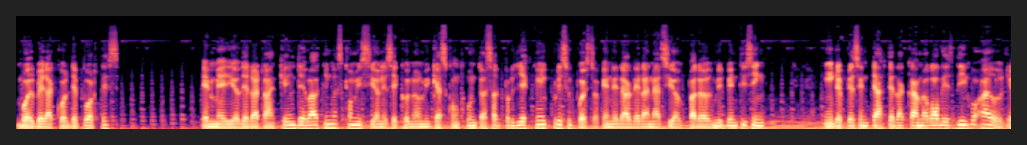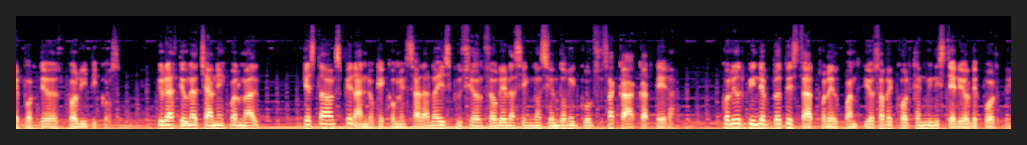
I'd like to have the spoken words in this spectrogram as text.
volver a Coldeportes. En medio del arranque del debate en las comisiones económicas conjuntas al proyecto del presupuesto general de la Nación para 2025, un representante de la Cámara les dijo a dos reporteros políticos, durante una charla informal, que estaban esperando que comenzara la discusión sobre la asignación de recursos a cada cartera, con el fin de protestar por el cuantioso recorte el Ministerio del Deporte,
